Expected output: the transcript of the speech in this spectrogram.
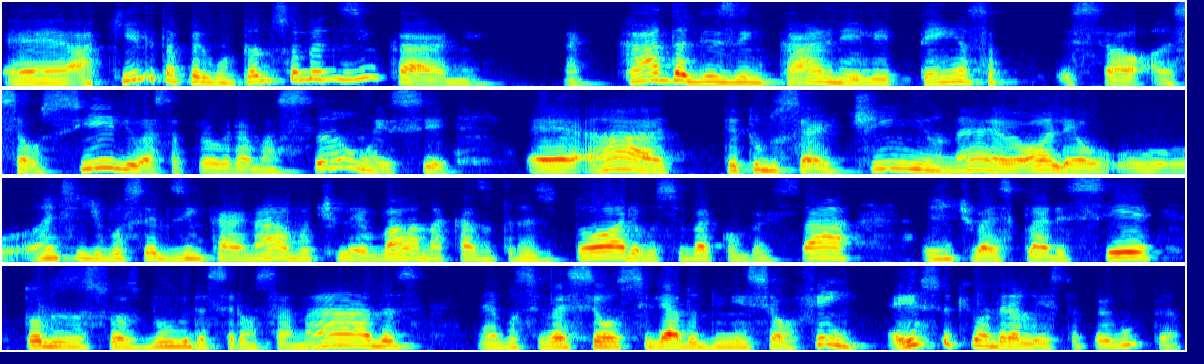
é, aqui ele está perguntando sobre a desencarne. Né? Cada desencarne ele tem essa, esse, esse auxílio, essa programação, esse é, ah, ter tudo certinho, né? Olha, o, o, antes de você desencarnar, vou te levar lá na casa transitória, você vai conversar, a gente vai esclarecer, todas as suas dúvidas serão sanadas, né? você vai ser auxiliado do início ao fim? É isso que o André Luiz está perguntando.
